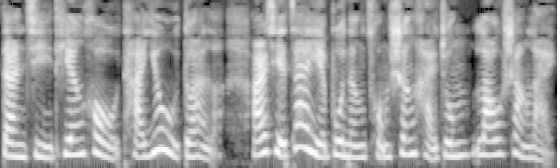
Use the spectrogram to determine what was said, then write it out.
但几天后，它又断了，而且再也不能从深海中捞上来。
